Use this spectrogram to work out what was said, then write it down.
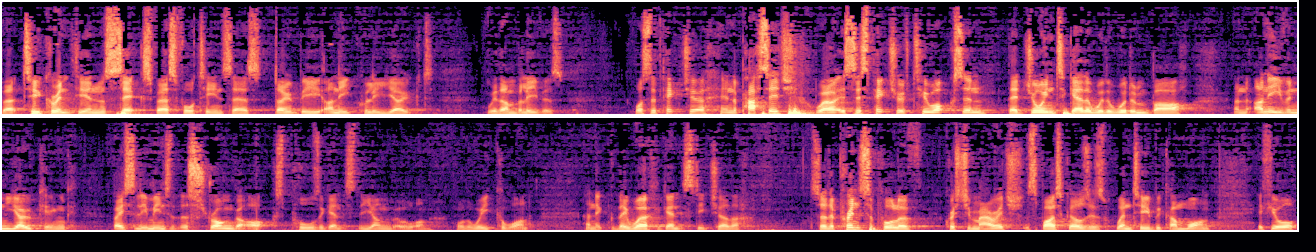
But 2 Corinthians 6, verse 14 says, Don't be unequally yoked with unbelievers. What's the picture in the passage? Well, it's this picture of two oxen. They're joined together with a wooden bar. An uneven yoking basically means that the stronger ox pulls against the younger one or the weaker one, and it, they work against each other. So the principle of Christian marriage, Spice Girls, is when two become one. If your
